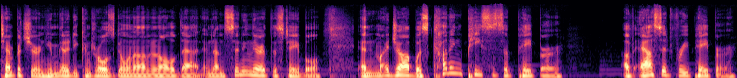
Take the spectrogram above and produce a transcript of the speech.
temperature and humidity controls going on and all of that. And I'm sitting there at this table, and my job was cutting pieces of paper, of acid-free paper,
